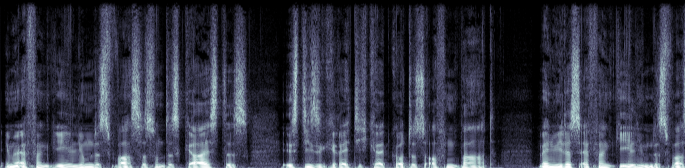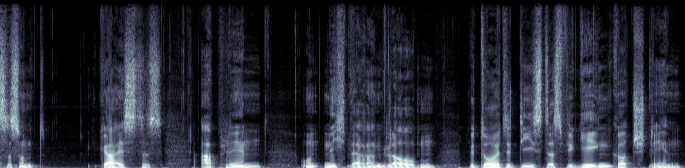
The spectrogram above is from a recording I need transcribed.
Im Evangelium des Wassers und des Geistes ist diese Gerechtigkeit Gottes offenbart. Wenn wir das Evangelium des Wassers und Geistes ablehnen und nicht daran glauben, bedeutet dies, dass wir gegen Gott stehen.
